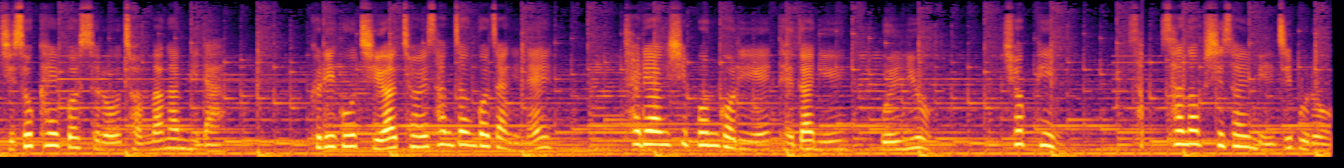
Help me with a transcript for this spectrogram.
지속할 것으로 전망합니다. 그리고 지하철 3정거장 이내 차량 10분 거리에 대단히 물류, 쇼핑, 사- 산업시설 밀집으로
